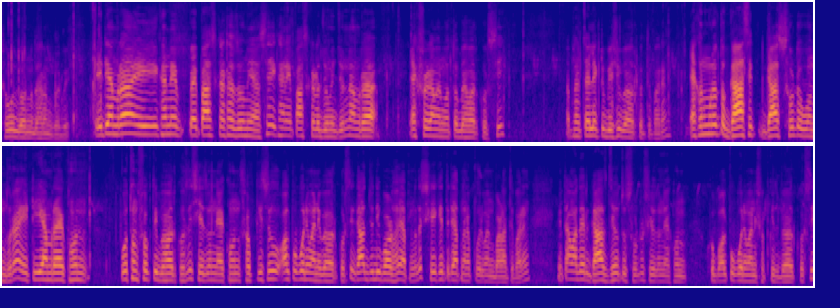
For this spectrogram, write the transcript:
সবুজ বর্ণ ধারণ করবে। এটি আমরা এই, এখানে প্রায় পাঁচ কাঠা জমি আছে। এখানে পাঁচ কাঠা জমির জন্য আমরা একশো গ্রামের মতো ব্যবহার করছি। আপনার চাইলে একটু বেশি ব্যবহার করতে পারেন। এখন মূলত গাছ গাছ ছোট বন্ধুরা, এটি আমরা এখন প্রথম শক্তি ব্যবহার করছি, সেজন্য এখন সব কিছু অল্প পরিমাণে ব্যবহার করছি। গাছ যদি বড় হয় আপনাদের, সেক্ষেত্রে আপনারা পরিমাণ বাড়াতে পারেন। কিন্তু আমাদের গাছ যেহেতু ছোটো, সেজন্য এখন খুব অল্প পরিমাণে সব কিছু ব্যবহার করছি।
